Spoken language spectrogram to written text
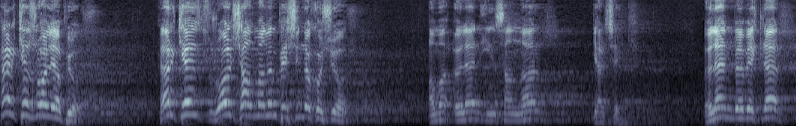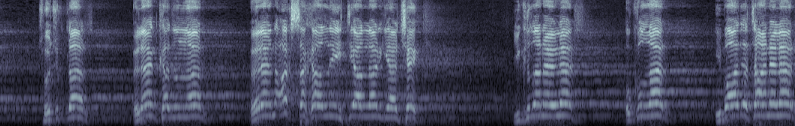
Herkes rol yapıyor. Herkes rol çalmanın peşinde koşuyor. Ama ölen insanlar gerçek. Ölen bebekler, çocuklar, ölen kadınlar, Ölen aksakallı ihtiyarlar gerçek. Yıkılan evler, okullar, ibadethaneler,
